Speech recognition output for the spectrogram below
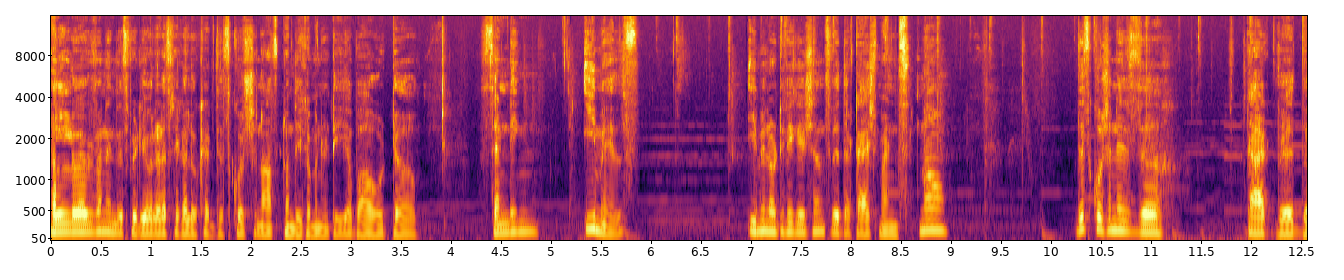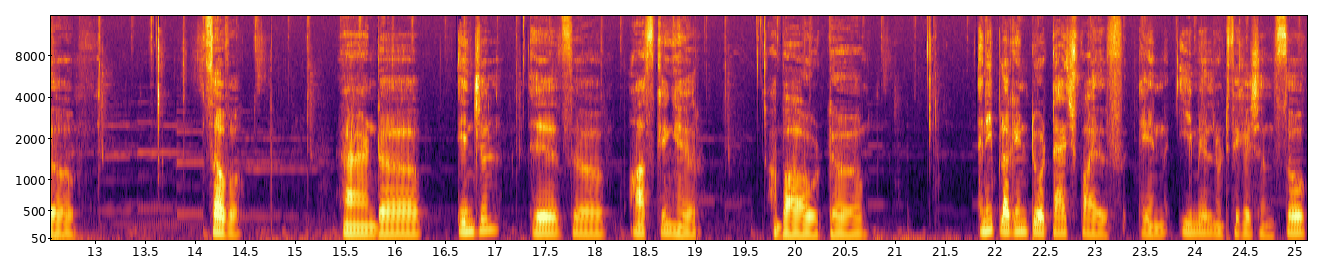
Hello everyone, in this video let us take a look at this question asked on the community about uh, sending emails, email notifications with attachments. Now, this question is uh, tagged with the uh, server and uh, Angel is uh, asking here about uh, any plugin to attach files in email notifications. So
